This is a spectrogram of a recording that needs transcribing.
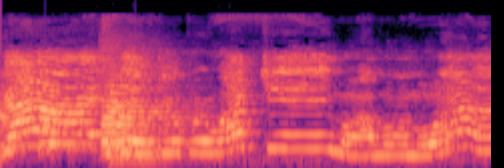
guys! Thank you for watching! Mua mua mua!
